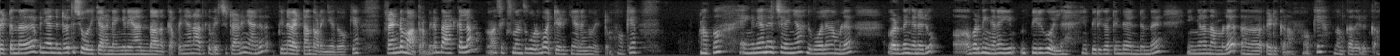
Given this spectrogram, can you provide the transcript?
വെട്ടുന്നത്? അപ്പോൾ ഞാൻ എന്റെ അടുത്ത് ചോദിക്കാറുണ്ട് എങ്ങനെയാണ് എന്താണെന്നൊക്കെ അപ്പോൾ ഞാൻ അതൊക്കെ വെച്ചിട്ടാണ് ഞാൻ പിന്നെ വെട്ടാൻ തുടങ്ങിയത് ഓക്കെ ഫ്രണ്ട് മാത്രം. പിന്നെ ബാക്കെല്ലാം സിക്സ് മന്ത്സ് കൂടുമ്പോൾ ഒറ്റയടിക്ക് ഞാനങ്ങ് വെട്ടും ഓക്കെ അപ്പോൾ എങ്ങനെയാണെന്ന് വെച്ച് കഴിഞ്ഞാൽ ഇതുപോലെ നമ്മൾ ഇവിടുന്ന് ഇങ്ങനെ ഒരു ഇവിടുന്ന് ഇങ്ങനെ ഈ പിരുകമില്ലേ ഈ പിരുകത്തിന്റെ എൻഡിൽ ഇങ്ങനെ നമ്മൾ എടുക്കണം ഓക്കെ നമുക്കത് എടുക്കാം.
